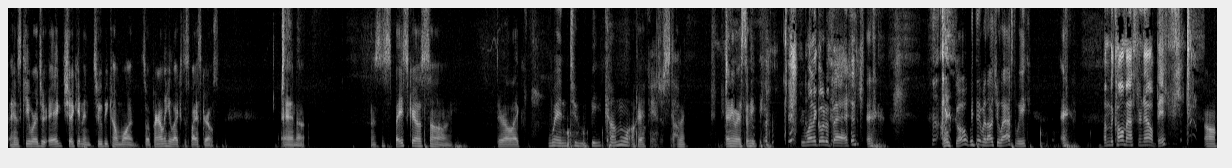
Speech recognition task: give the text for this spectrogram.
And his keywords are egg, chicken, and two become one. So apparently, he likes the Spice Girls. And uh, it's a Spice Girls song. They're all like, "When to become one." Okay. Okay, just stop. Anyway, anyway so he We want to go to bed. don't go. We did without you last week. I'm the call master now, bitch. Oh,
